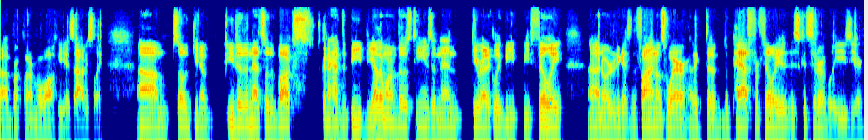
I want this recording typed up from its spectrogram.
uh, Brooklyn or Milwaukee is, obviously. Um, so you know, either the Nets or the Bucks going to have to beat the other one of those teams, and then theoretically beat beat Philly uh, in order to get to the finals, where like the the path for Philly is considerably easier.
